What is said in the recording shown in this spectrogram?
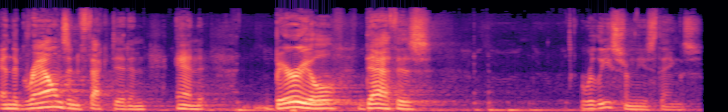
and the ground's infected and, and burial, death is released from these things.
